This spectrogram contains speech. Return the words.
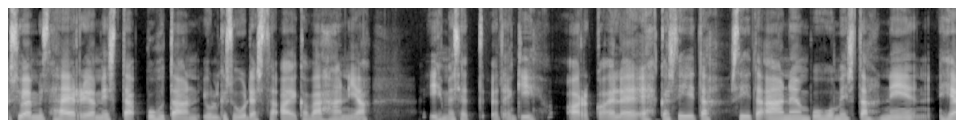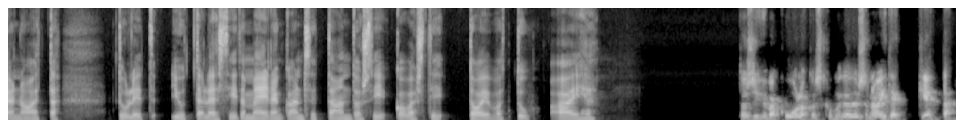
syömishäiriö, mistä puhutaan julkisuudessa aika vähän ja ihmiset jotenkin arkailee ehkä siitä, siitä ääneen puhumista, niin hienoa, että tulit juttelemaan siitä meidän kanssa, että tämä on tosi kovasti toivottu aihe tosi hyvä kuulla, koska mun täytyy sanoa itsekin, että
